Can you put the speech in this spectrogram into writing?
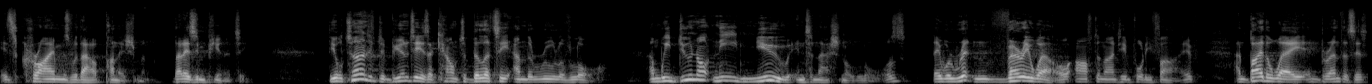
it's crimes without punishment. That is impunity. The alternative to impunity is accountability and the rule of law. And we do not need new international laws. They were written very well after 1945. And by the way, in parenthesis,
